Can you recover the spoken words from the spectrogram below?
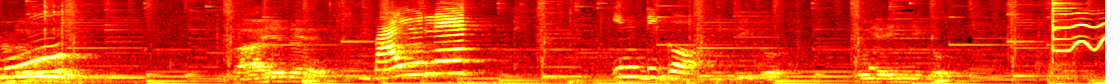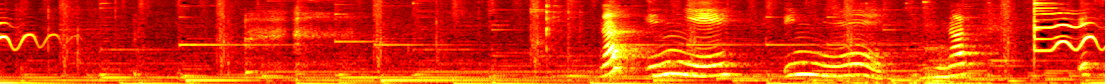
Green, blue, Violet, violet, indigo. indigo. Kuya indigo. Not inye, inye. Not, it's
